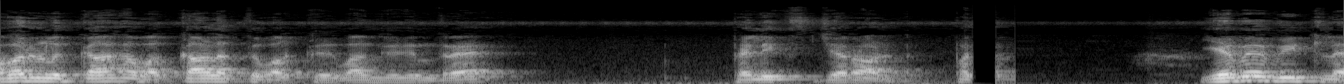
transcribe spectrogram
அவர்களுக்காக வக்காலத்து வாக்கு வாங்குகின்ற பெலிக்ஸ் ஜெரால்ட் எவன் வீட்டில்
